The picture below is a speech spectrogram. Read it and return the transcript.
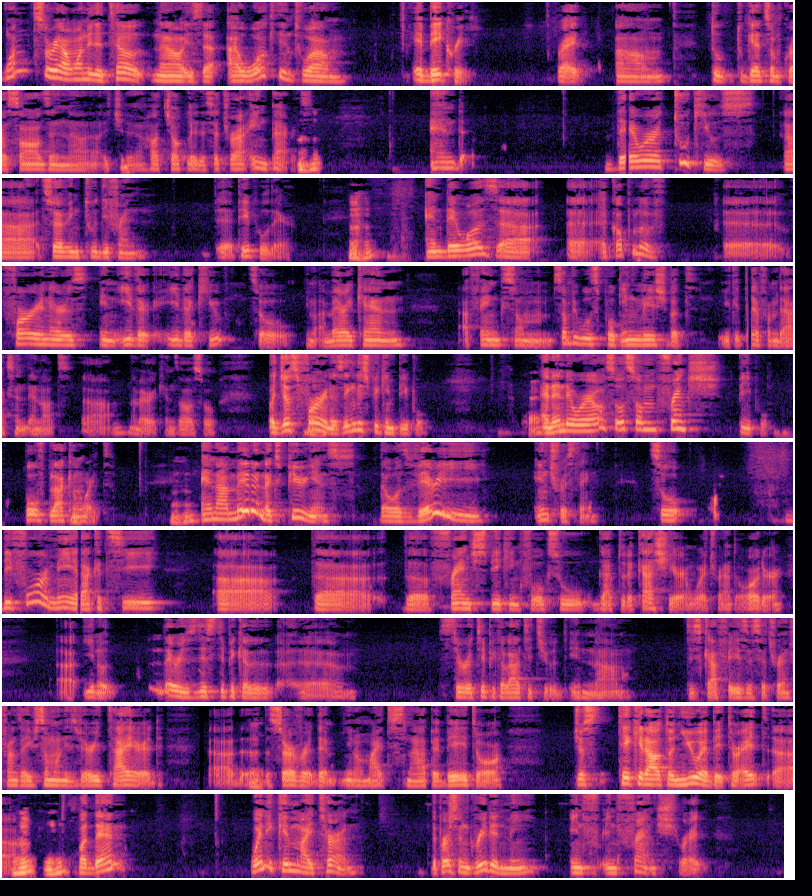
one story I wanted to tell now is that I walked into um, a bakery, right? Um, to to get some croissants and uh, hot chocolate, etc. in Paris. Mm-hmm. And there were two queues uh, serving two different uh, people there, mm-hmm. and there was uh, a couple of uh, foreigners in either either queue. So you know, American. I think some some people spoke English, but you could tell from the accent they're not um, Americans also, but just foreigners, English speaking people. Okay. And then there were also some French people, both black and mm-hmm. white. Mm-hmm. And I made an experience that was very interesting. So before me, I could see uh, the the French speaking folks who got to the cashier and were trying to order. Uh, you know, there is this typical uh, stereotypical attitude in um, these cafes, etc. In France, if someone is very tired, uh, the, mm. the server that you know might snap a bit or just take it out on you a bit, right? Uh, mm-hmm, mm-hmm. But then when it came my turn, the person greeted me in in French, right?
